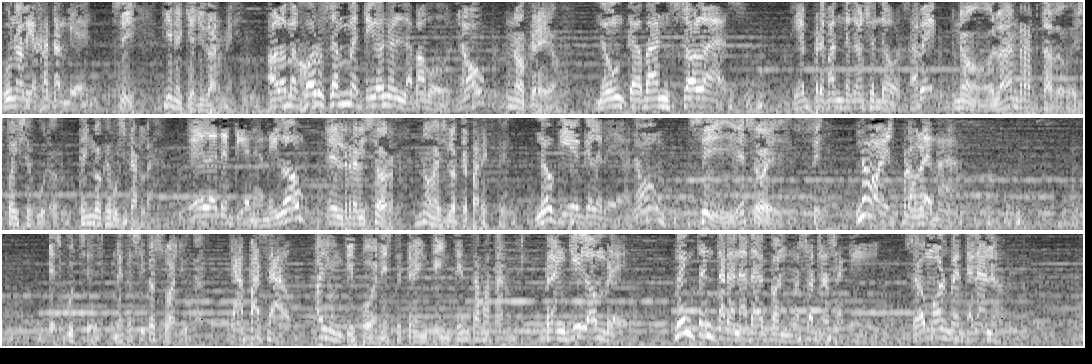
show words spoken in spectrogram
Una vieja también. Sí, tiene que ayudarme. A lo mejor se han metido en el lavabo, ¿no? No creo. Nunca van solas. Siempre van de dos en dos, ¿sabe? No, la han raptado, estoy seguro. Tengo que buscarla. ¿Qué le detiene, amigo? El revisor no es lo que parece. No quiere que le vea, ¿no? Sí, eso es, sí. No es problema. Escuche, necesito su ayuda. Ya ha pasado. Hay un tipo en este tren que intenta matarme. Tranquilo, hombre. No intentará nada con nosotros aquí. Somos veteranos.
